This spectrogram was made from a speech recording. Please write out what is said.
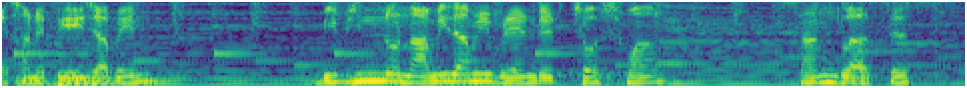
এখানে পেয়ে যাবেন বিভিন্ন নামি দামি ব্র্যান্ডের চশমা, সানগ্লাসেস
